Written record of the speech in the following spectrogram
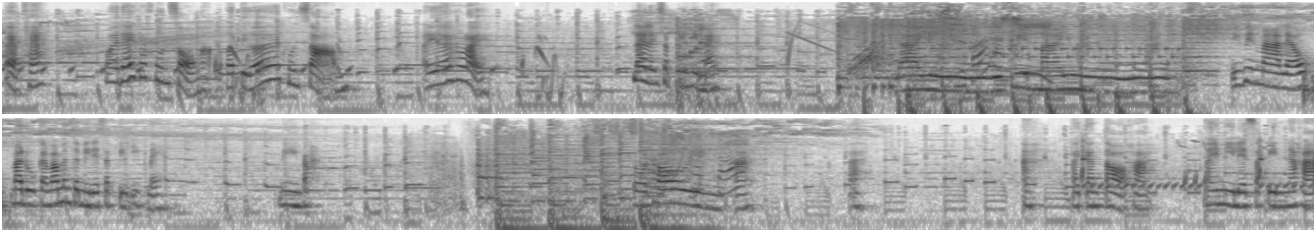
แปลกแฮะทำไมได้แค่คูณ2อะ ปกติก็ได้คูณ3อันนี้ได้เท่าไหร่ ได้เล็กสปินอีกไหมได้อยู่วิกวินมาอยู่วิกวินมาแล้วมาดูกันว่ามันจะมีเลสปินอีกไหมมีปะ total win อะไปอะไปกันต่อค่ะ ไม่มีเลสปินนะคะ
